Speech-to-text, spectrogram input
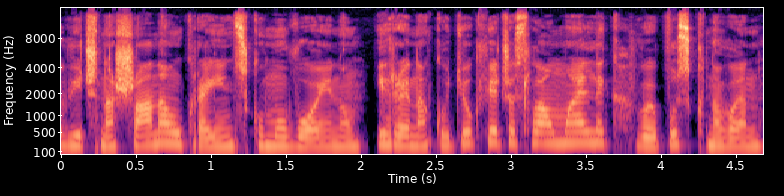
Вічна шана українському воїну. Ірина Котюк, В'ячеслав Мельник. Випуск новин.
